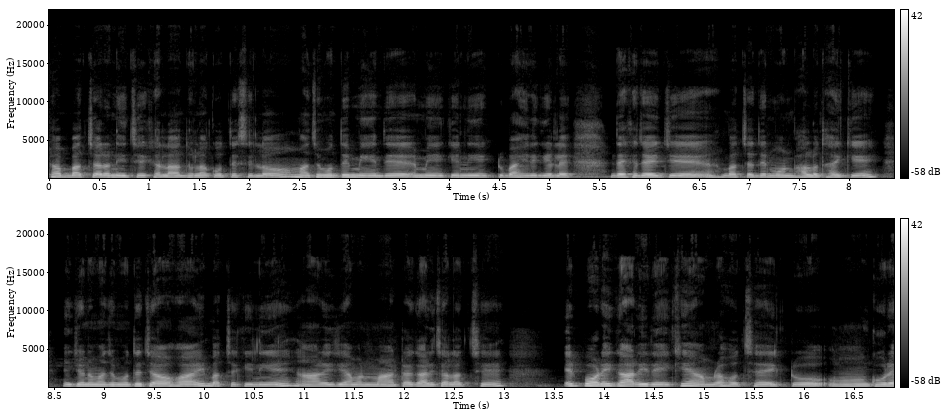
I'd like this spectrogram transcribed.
সব বাচ্চারা নিচে খেলাধুলা করতেছিল। মাঝে মধ্যে মেয়েদের, মেয়েকে নিয়ে একটু বাইরে গেলে দেখা যায় যে বাচ্চাদের মন ভালো থাকে, এই জন্য মাঝে মধ্যে যাওয়া হয় বাচ্চাকে নিয়ে। আর এই যে আমার মাটা গাড়ি চালাচ্ছে এরপরে গাড়ি রেখে আমরা হচ্ছে একটু ঘুরে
